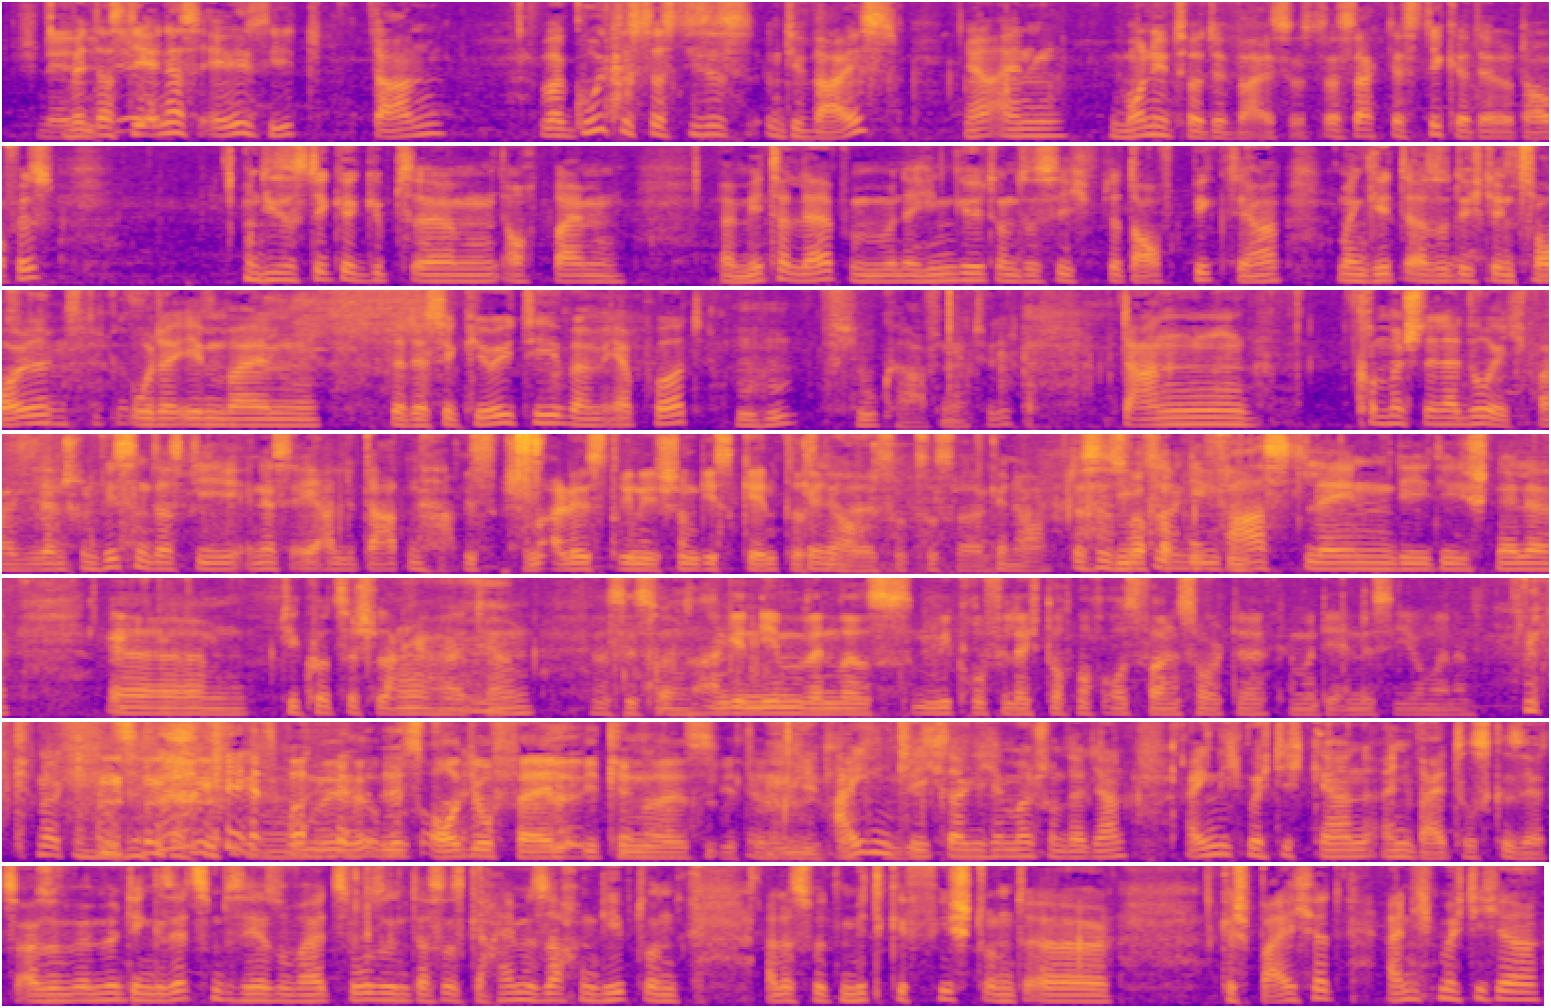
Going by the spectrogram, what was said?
Schnell Wenn das die. NSA sieht, dann. Aber gut ist, dass dieses Device ja ein Monitor-Device ist. Das sagt der Sticker, der da drauf ist. Und diese Sticker gibt's ähm, auch beim beim MetaLab, wenn man da hingeht und es sich da drauf pickt, ja. Man geht also durch den Zoll oder eben beim bei der Security, beim Airport, Flughafen natürlich, dann kommt man schneller durch, weil sie dann schon wissen, dass die NSA alle Daten hat. Ist schon alles drin, ist schon gescannt, das Genau. Sozusagen. Genau. Das ist Immer sozusagen die verbunden. Fastlane, die, die schnelle, ähm, die kurze Schlange halt, ja. Das ist auch angenehm, wenn das Mikro vielleicht doch noch ausfallen sollte, kann man die NSE um, einen, Genau, um, um das Audio-File bitten. Es wird ja Eigentlich, sage ich immer schon seit Jahren, eigentlich möchte ich gerne ein weiteres Gesetz. Also wenn wir mit den Gesetzen bisher so weit so sind, dass es geheime Sachen gibt und alles wird mitgefischt und äh, gespeichert, eigentlich möchte ich ja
